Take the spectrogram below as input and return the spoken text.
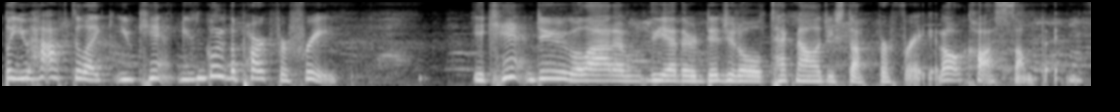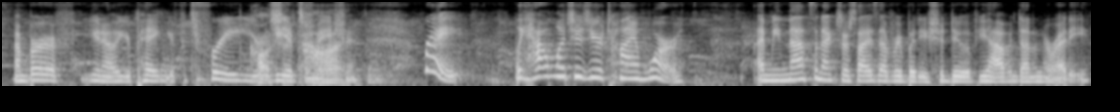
But you have to like you can't you can go to the park for free you can't do a lot of the other digital technology stuff for free. It all costs something. Remember, if you know you're paying, if it's free, you're the you time. information, right? Like, how much is your time worth? I mean, that's an exercise everybody should do if you haven't done it already.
